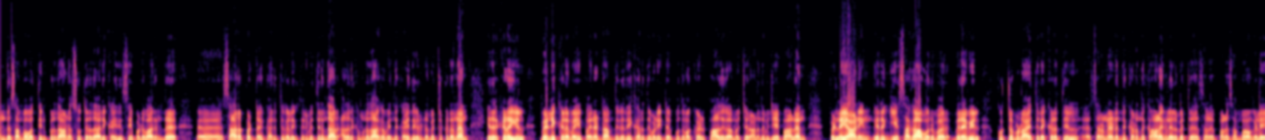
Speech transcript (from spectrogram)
அந்த சம்பவத்தின் பிரதான சூத்திரதாரி கைது செய்யப்படுவார் என்ற சாரப்பட்ட கருத்துக்களை தெரிவித்திருந்தார். அதற்கு முன்னதாகவே இந்த கைதுகள் இடம்பெற்றுக்கின்றன இதற்கிடையில் வெள்ளிக்கிழமை பதினெட்டாம் தேதி கருத்து வெளியிட்ட பொதுமக்கள் பாதுகாப்பு அமைச்சர் ஆனந்த விஜயபாலன் பிள்ளையானின் நெருங்கிய சகா ஒருவர் விரைவில் குற்றப்புலனாய்வு திரைக்களத்தில் சரணடைந்து கடந்த காலங்களில் இடம்பெற்ற பல சம்பவங்களை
